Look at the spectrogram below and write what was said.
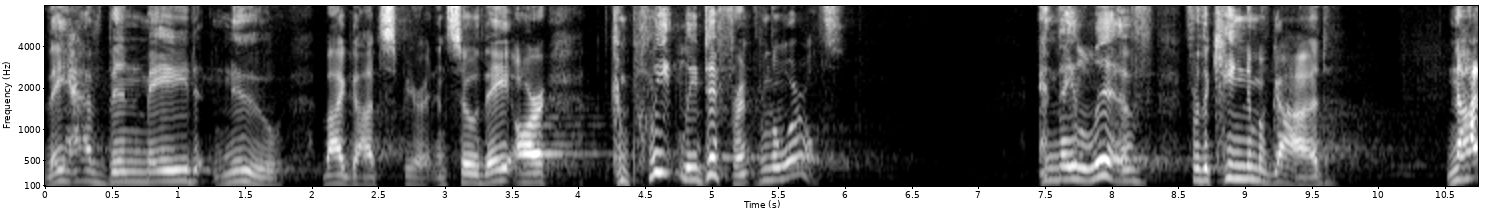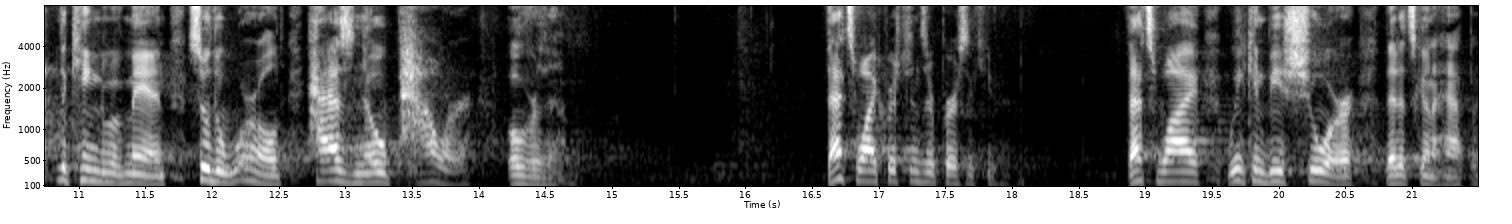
They have been made new by God's Spirit. And so they are completely different from the world's. And they live for the kingdom of God, not the kingdom of man. So the world has no power over them. That's why Christians are persecuted. That's why we can be sure that it's going to happen.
